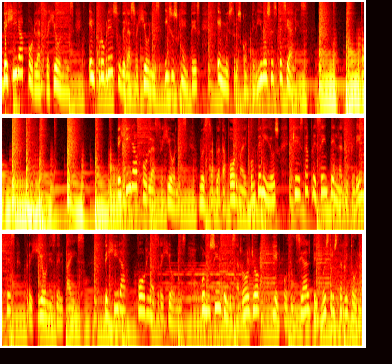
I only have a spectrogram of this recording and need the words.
De gira por las regiones, el progreso de las regiones y sus gentes en nuestros contenidos especiales. De gira por las regiones, nuestra plataforma de contenidos que está presente en las diferentes regiones del país. De gira por las regiones, conociendo el desarrollo y el potencial de nuestros territorios.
